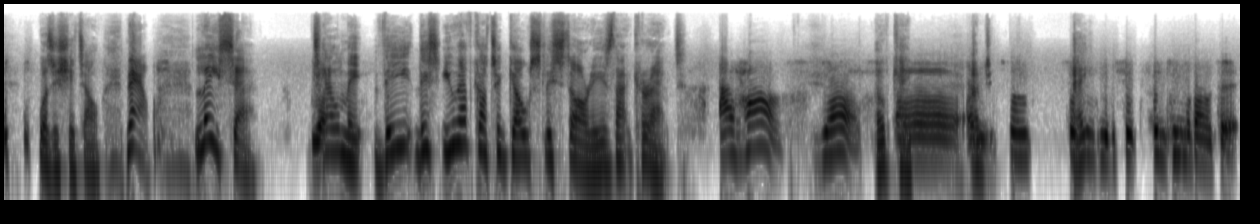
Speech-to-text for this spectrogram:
was a shithole. Now, Lisa, tell me the this you have got a ghostly story. Is that correct? I have, yes. Okay. Uh, I'm and j- so, so Hey. gives me the shit thinking about it.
